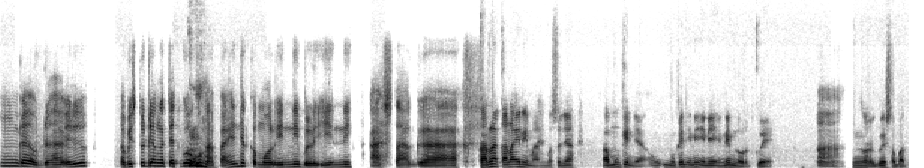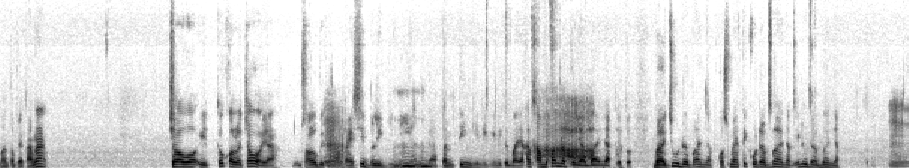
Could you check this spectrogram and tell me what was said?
Enggak, udah itu habis itu dia ngechat gua, gua ngapain dia ke mall ini beli ini. Astaga. Karena karena ini man, maksudnya eh, mungkin ya, mungkin ini ini ini menurut gue. Ini menurut gue sobat mantap ya karena cowok itu kalau cowok ya selalu bikin Hmm. apa sih beli gini Mm-mm. nggak penting gini gini kebanyakan kamu kan udah punya banyak gitu baju udah banyak kosmetik udah banyak ini udah banyak hmm.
